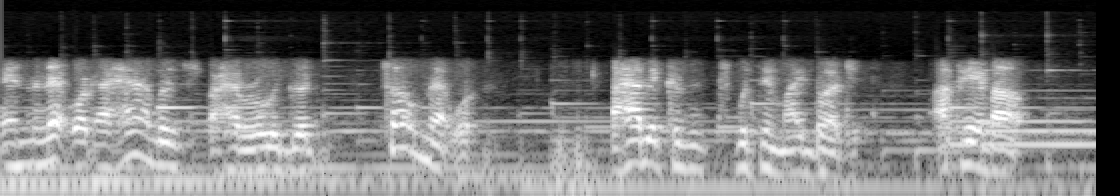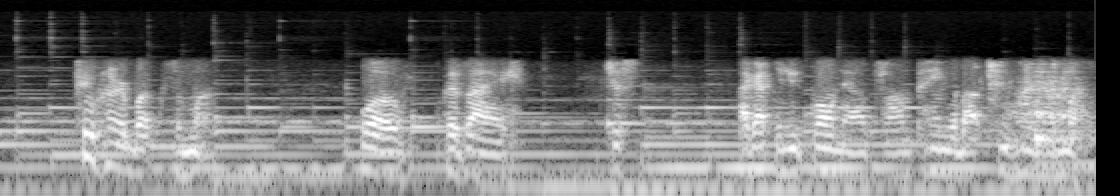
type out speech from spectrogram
And the network I have is I have a really good cell network. I have it because it's within my budget. I pay about 200 bucks a month. Well, because I just I got the new phone now, so I'm paying about 200 a month.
